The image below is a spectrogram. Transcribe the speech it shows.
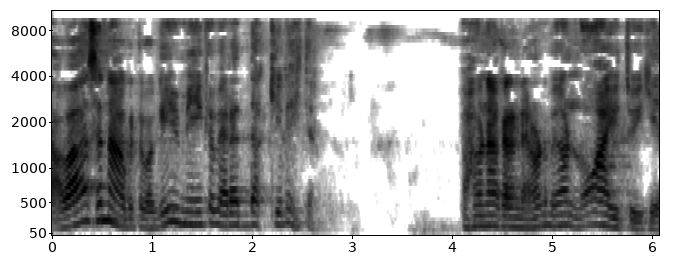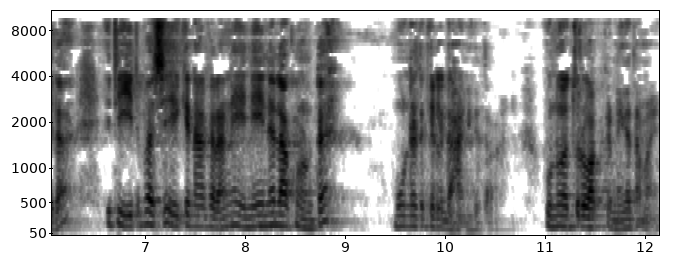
අවාසනාවකට වගේ මේක වැරද්දක් කියලා හිතනවා. භාවනා කරන්න යනකොට මේවා නොආයුතුයි කියලා. ඉතින් ඊට පස්සේ ඒක නා කරන්නේ එනේන ලකුණට මූණට කියලා ගහන එක තමයි. කුණු වතුර වක්කන එක තමයි.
